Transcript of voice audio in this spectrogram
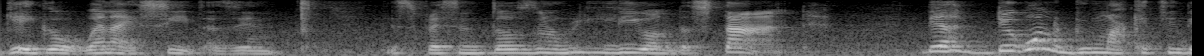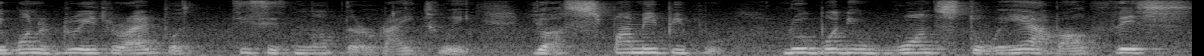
giggle when I see it as in this person doesn't really understand. They, are, they want to do marketing, they want to do it right, but this is not the right way. You are spamming people. Nobody wants to hear about this.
